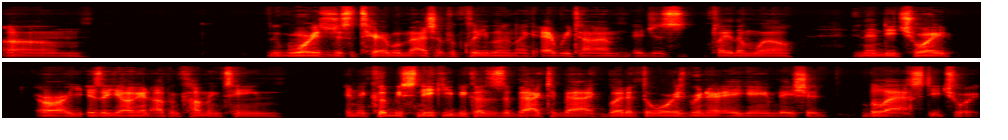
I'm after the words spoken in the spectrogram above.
Um, the Warriors are just a terrible matchup for Cleveland. Like every time, they just play them well. And then Detroit are is a young and up and coming team, and it could be sneaky because it's a back to back. But if the Warriors bring their A game, they should blast Detroit.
